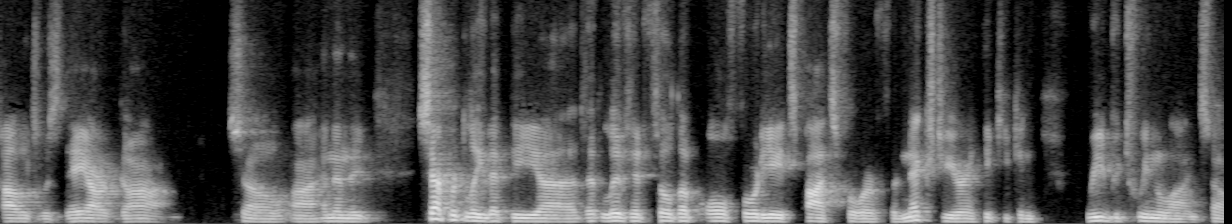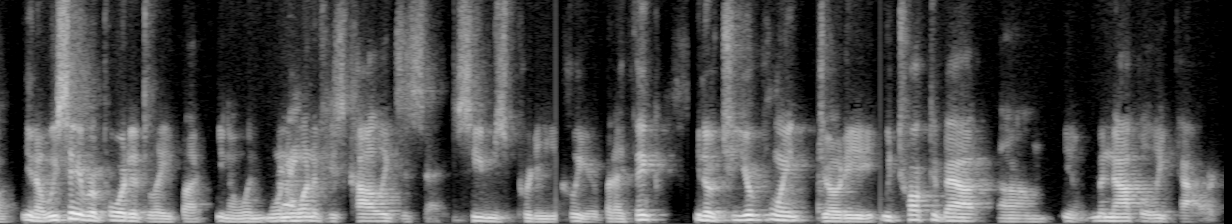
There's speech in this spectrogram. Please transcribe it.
colleagues was "They are gone." So, uh, and then the separately that the uh, that LIV had filled up all 48 spots for for next year. I think you can read between the lines. So, you know, we say reportedly, but you know, when, when right. one of his colleagues is saying, it seems pretty clear. But I think, you know, to your point, Jodi, we talked about um, you know monopoly power,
